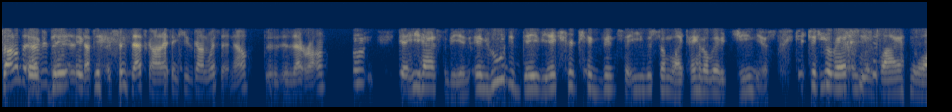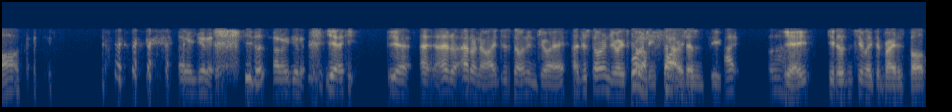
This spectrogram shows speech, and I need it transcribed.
So I don't think that's, since that's gone, I think he's gone with it. No, is, is that wrong? Yeah, he has to be. And, and who did Dave Joerger convince that he was some like analytic genius? Could you imagine the fly on the wall? I don't get it. He does, I don't get it. Yeah, he, yeah. I, I don't. I don't know. I just don't enjoy. I just don't enjoy his coaching style. He doesn't seem. I, uh, yeah, he, he doesn't seem like the brightest bulb.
